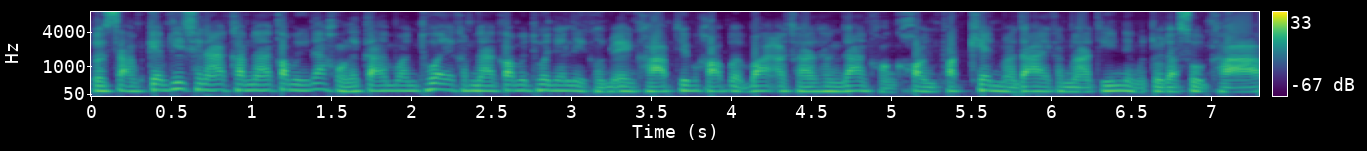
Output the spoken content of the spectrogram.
ส่วน 3 เกมที่ชนะครับนะก็มีด้านของรายการบอลถ้วยครับนะก็เป็นถ้วยในลีกของตัวเองครับที่พวกเขาเปิดบ้านเอาชนะทางด้านของคอนพักเคนมาได้ครับนะที่1ประตูต่อศูนย์ครับ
